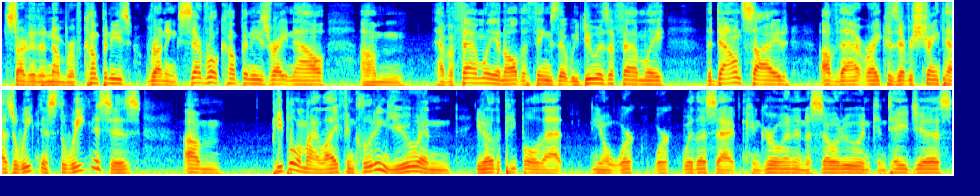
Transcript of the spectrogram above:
Started a number of companies running several companies right now um, have a family and all the things that we do as a family. The downside of that right because every strength has a weakness. The weakness is um, people in my life, including you and you know the people that you know work work with us at Congruent and Asotu and Contagious,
